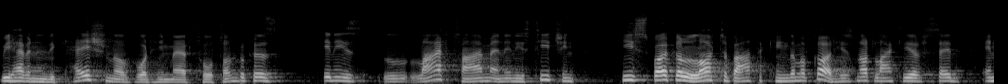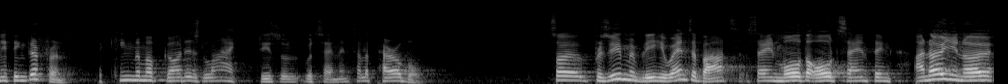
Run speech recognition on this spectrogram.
We have an indication of what he may have taught on because in his lifetime and in his teaching, he spoke a lot about the kingdom of God. He's not likely to have said anything different. The kingdom of God is like, Jesus would say, and then tell a parable. So, presumably, he went about saying more the old same thing I know you know,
